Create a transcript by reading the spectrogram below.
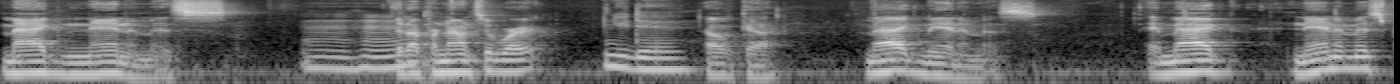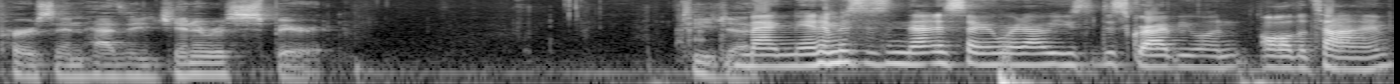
Magnanimous. Mm-hmm. Did I pronounce it right? You did. Okay. Magnanimous. A magnanimous person has a generous spirit. TJ. Magnanimous is not necessarily a word I would use to describe you on all the time.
